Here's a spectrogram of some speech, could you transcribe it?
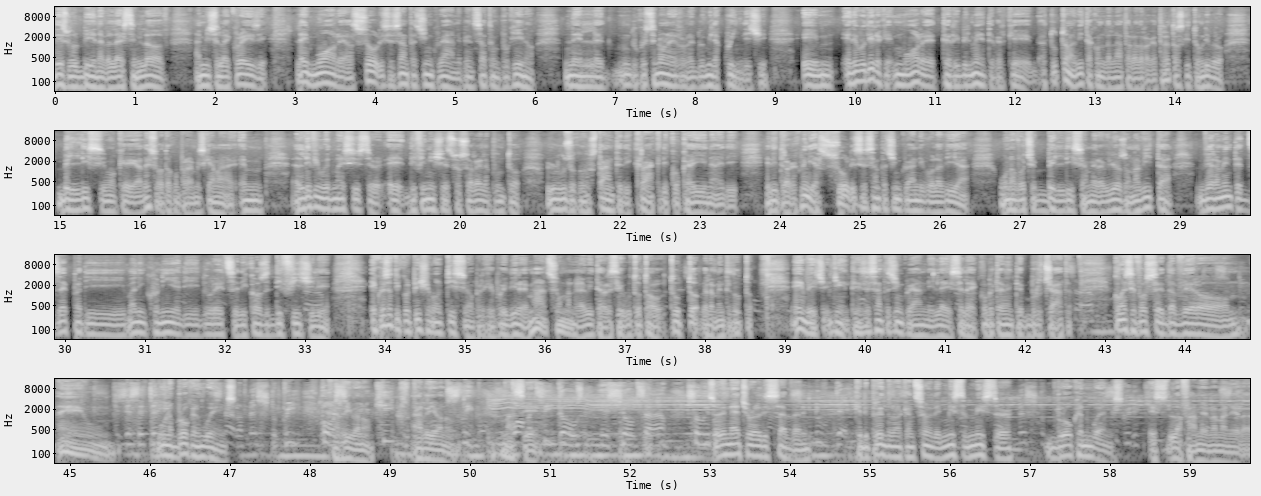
This Will Be an Everlasting Love, I Miss You Like Crazy, lei muore a soli 65 anni, pensate un pochino, nel, se non erro nel 2015, e, e devo dire che muore terribilmente perché ha tutta una vita condannata alla droga. Tra l'altro ha scritto un libro bellissimo che adesso vado a comprare, mi si chiama um, Living with My Sister e definisce sua sorella appunto l'uso costante di crack, di cocaina e di, e di droga. Quindi a soli 65 anni vola via una voce bellissima, meravigliosa, una vita veramente zeppa di malinconie, di durezze, di cose difficili e questo ti colpisce moltissimo perché puoi dire ma insomma nella vita avresti avuto to- tutto, veramente tutto e invece niente, in 65 anni lei se l'è completamente bruciata come se fosse davvero eh, un, una broken wings arrivano, arrivano ma sì sono i Naturally Seven che riprendono una canzone dei Mr. Mr. Broken Wings e la fanno in una maniera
